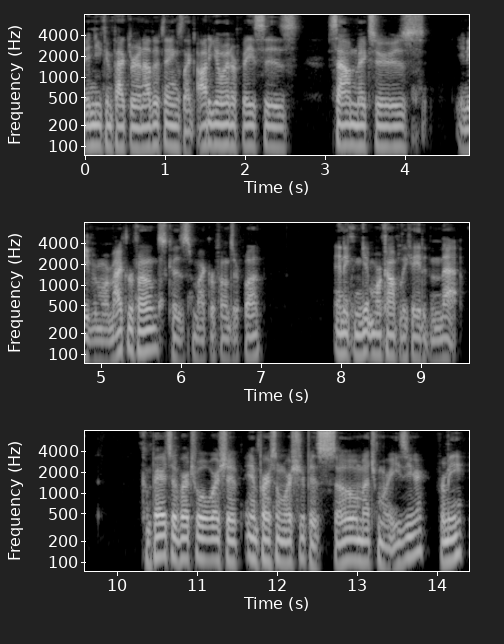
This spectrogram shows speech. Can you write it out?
Then you can factor in other things like audio interfaces, sound mixers, and even more microphones because microphones are fun. And it can get more complicated than that. Compared to virtual worship, in person worship is so much more easier for me.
